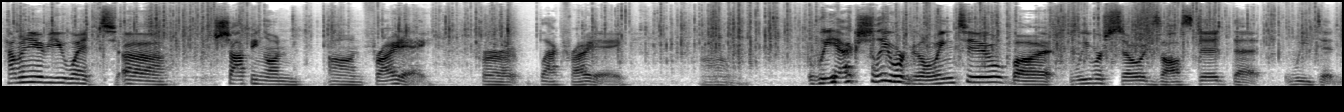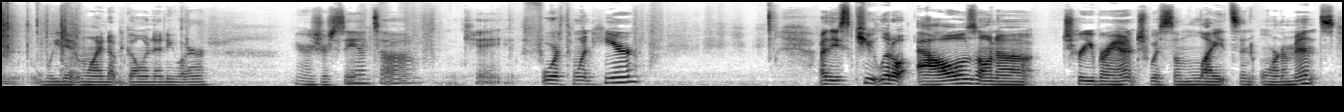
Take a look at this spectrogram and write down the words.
How many of you went uh, shopping on on Friday for Black Friday? Um, we actually were going to, but we were so exhausted that we didn't. We didn't wind up going anywhere. Here's your Santa. Okay, fourth one here are these cute little owls on a tree branch with some lights and ornaments,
